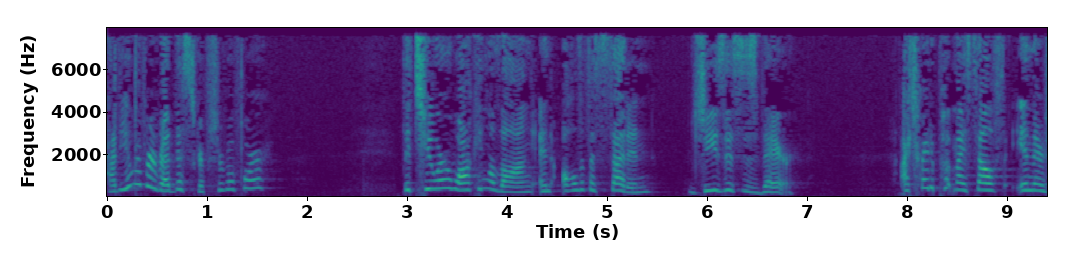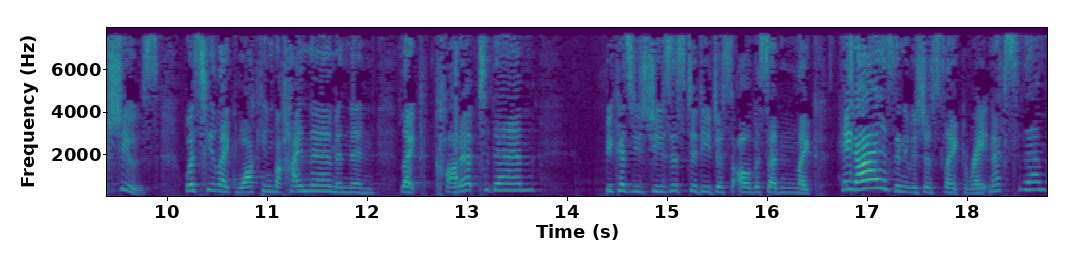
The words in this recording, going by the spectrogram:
Have you ever read this scripture before? The two are walking along and all of a sudden, Jesus is there. I try to put myself in their shoes. Was he like walking behind them and then like caught up to them? Because he's Jesus, did he just all of a sudden like, hey guys, and he was just like right next to them?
